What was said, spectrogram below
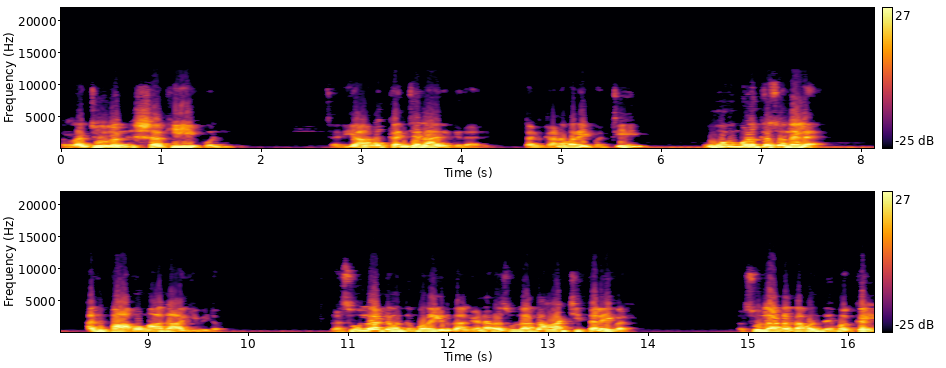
ரஜுலன் ஷஹீகுன் சரியான கஞ்சனா இருக்கிறாரு. தன் கணவரை பற்றி ஊர் முழுக்க சொல்லல. அது பாவமாக ஆகிவிடும். ரசூல்லாட்ட வந்து முறையிடுதாங்க ஏன்னா ரசூல்லா தான் ஆட்சி தலைவர். ரசூல்லாட்ட தான் வந்து மக்கள்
